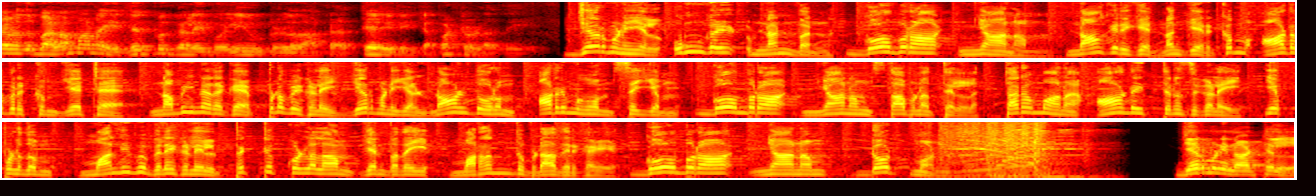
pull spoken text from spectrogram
தனது பலமான எதிர்ப்புகளை வெளியிட்டுள்ளதாக தெரிவிக்கப்பட்டுள்ளது. ஜெர்மனியில் உங்கள் நண்பன் கோபுரா ஞானம். நாகரிக நங்கிற்கும் ஆடவருக்கும் ஏற்ற நவீன ரக புடவைகளை ஜெர்மனியில் நாள்தோறும் அறிமுகம் செய்யும் கோபுரா ஞானம் ஸ்தாபனத்தில் தரமான ஆடை திணசுகளை எப்பொழுதும் மலிவு விலைகளில் பெற்றுக் கொள்ளலாம் என்பதை மறந்து விடாதீர்கள். கோபுரா ஞானம் டோட்மோன் ஜெர்மனி நாட்டில்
